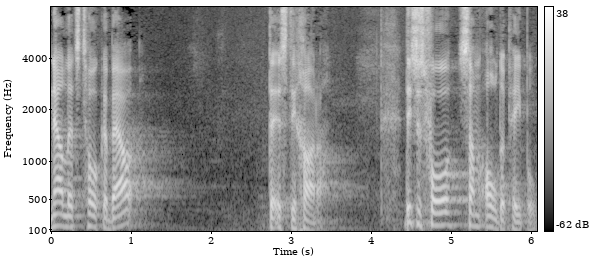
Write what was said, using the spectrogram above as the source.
Now let's talk about the istikhara. This is for some older people.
